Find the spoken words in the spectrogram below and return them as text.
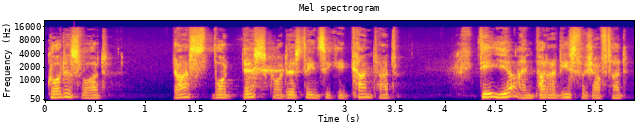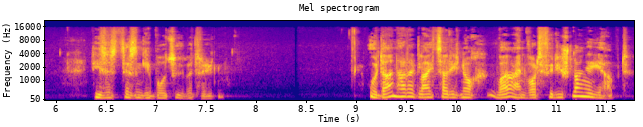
Gottes Wort, das Wort des Gottes, den sie gekannt hat, der ihr ein Paradies verschafft hat, dieses, dessen Gebot zu übertreten. Und dann hat er gleichzeitig noch ein Wort für die Schlange gehabt,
